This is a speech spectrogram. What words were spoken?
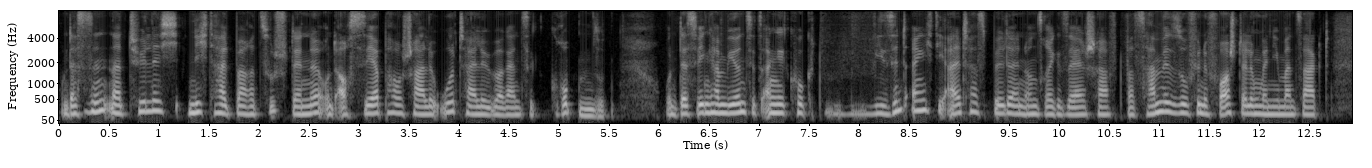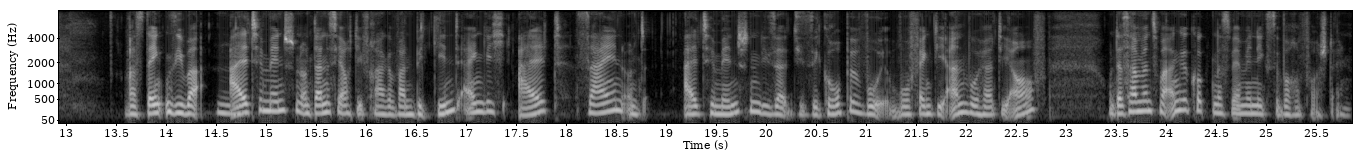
Und das sind natürlich nicht haltbare Zustände und auch sehr pauschale Urteile über ganze Gruppen. Und deswegen haben wir uns jetzt angeguckt, wie sind eigentlich die Altersbilder in unserer Gesellschaft? Was haben wir so für eine Vorstellung, wenn jemand sagt, was denken Sie über mhm. alte Menschen? Und dann ist ja auch die Frage, wann beginnt eigentlich alt sein und alte Menschen, diese, diese Gruppe, wo, wo fängt die an, wo hört die auf? Und das haben wir uns mal angeguckt und das werden wir nächste Woche vorstellen.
